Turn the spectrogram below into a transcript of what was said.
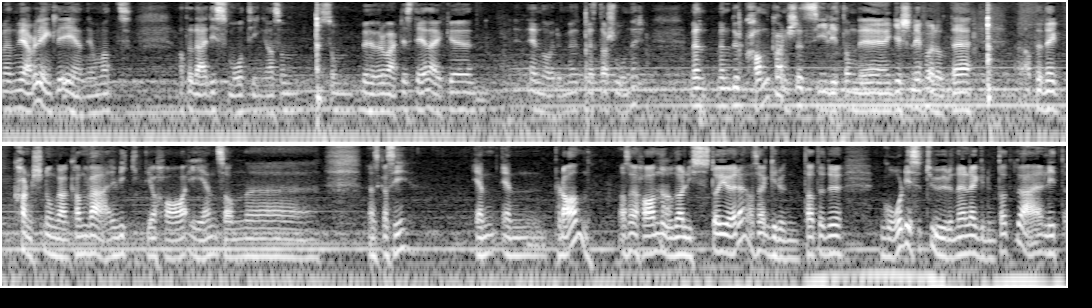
men vi er vel egentlig enige om at, at det er de små tinga som, som behøver å være til stede. Det er jo ikke enorme prestasjoner. Men, men du kan kanskje si litt om det, Gisle, i forhold til at det kanskje noen gang kan være viktig å ha en sånn eh, Hva skal jeg si en, en plan. Altså ha noe du har lyst til å gjøre. Altså Grunnen til at du går disse turene, eller grunnen til at du er litt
